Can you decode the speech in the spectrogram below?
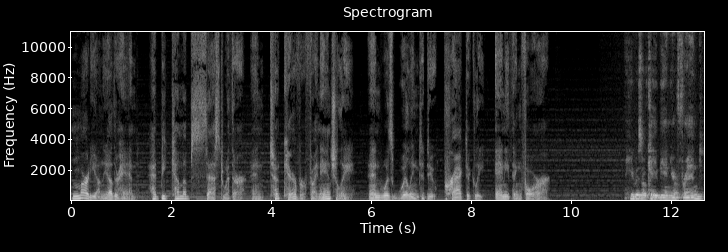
Marty, on the other hand, had become obsessed with her and took care of her financially and was willing to do practically anything for her. he was okay being your friend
